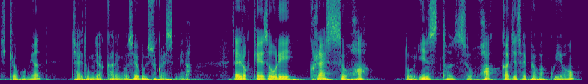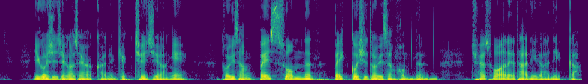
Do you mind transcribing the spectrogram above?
시켜보면 잘 동작하는 것을 볼 수가 있습니다. 자, 이렇게 해서 우리 클래스화, 또 인스턴스화까지 살펴봤고요. 이것이 제가 생각하는 객체 지향에 더 이상 뺄 수 없는, 뺄 것이 더 이상 없는 최소한의 단위가 아닐까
